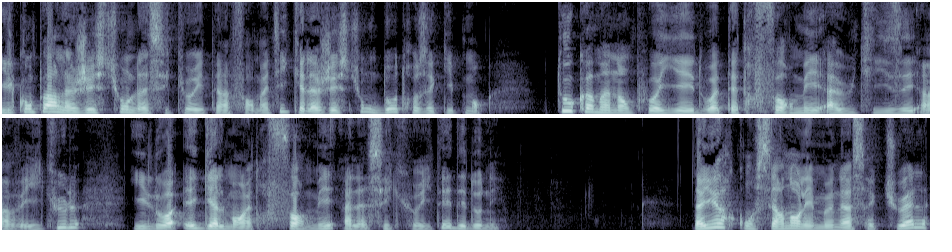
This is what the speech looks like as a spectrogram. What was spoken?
Il compare la gestion de la sécurité informatique à la gestion d'autres équipements. Tout comme un employé doit être formé à utiliser un véhicule, il doit également être formé à la sécurité des données. D'ailleurs, concernant les menaces actuelles,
